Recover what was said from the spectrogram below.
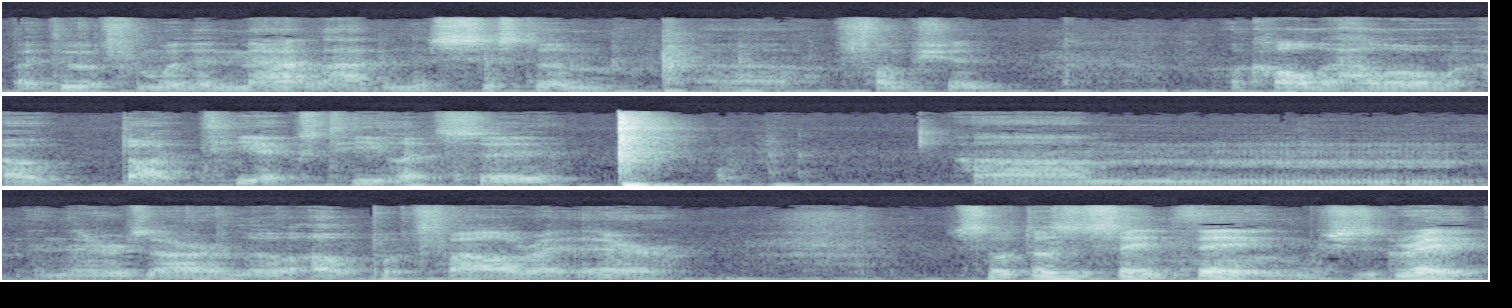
if I do it from within MATLAB in the system uh, function, I'll call the hello out.txt, let's say. Um, and there's our little output file right there. So it does the same thing, which is great.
